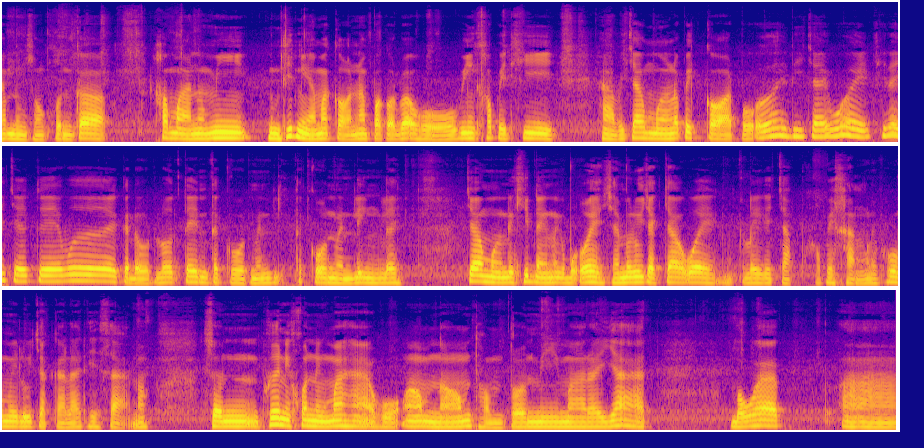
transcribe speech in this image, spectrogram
ครับหนึ่งสองคนก็เข้ามานะมีหนุ่มที่เหนือมาก่อนนะปรากฏว่าโอ้โหวิ่งเข้าไปที่หาไปเจ้าเมืองแล้วไปกอดบอกเอ้ยดีใจเว้ยที่ได้เจอเกเว้ยกระโดดโลดเต้นตะโกนเหมือนตะโกนเหมือนลิงเลย เจ้าเมืองได้คิดดังนั้นก็บอกเอ้ยฉันไม่รู้จักเจ้าเว้ยเลยจะจับเขาไปขังเลยเพราะไม่รู้จักกาลเทศะเนาะส่วนเพื่อนอีกคนหนึ่งมาหาโอ้โหอ้อมน้อมถ่อมตนมีมารยาทบอกว่าอ่า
